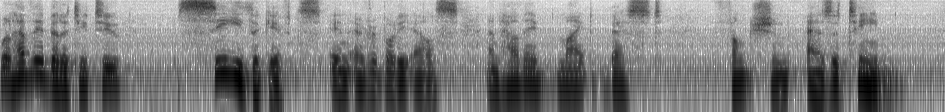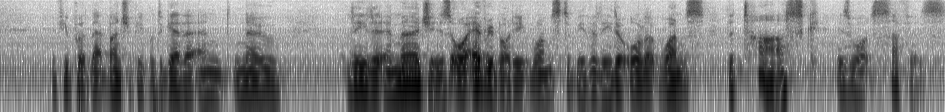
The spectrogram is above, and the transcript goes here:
will have the ability to see the gifts in everybody else and how they might best function as a team. If you put that bunch of people together and no leader emerges, or everybody wants to be the leader all at once, the task is what suffers.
